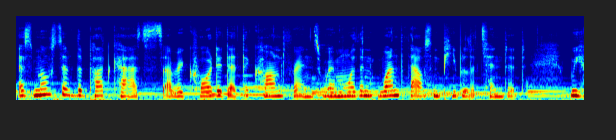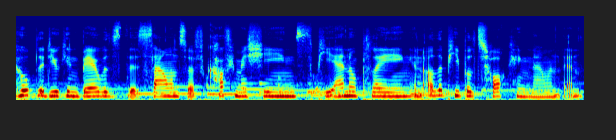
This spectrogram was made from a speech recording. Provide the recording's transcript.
As most of the podcasts are recorded at the conference where more than 1,000 people attended, we hope that you can bear with the sounds of coffee machines, piano playing, and other people talking now and then.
